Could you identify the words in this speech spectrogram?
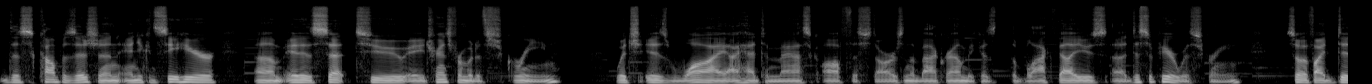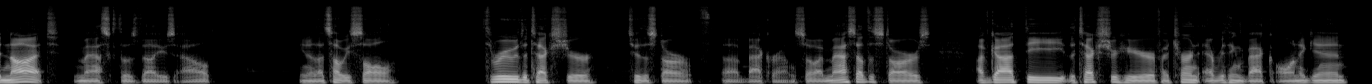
this composition, and you can see here um, it is set to a transfer mode of screen, which is why I had to mask off the stars in the background because the black values uh, disappear with screen. So if I did not mask those values out, you know, that's how we saw through the texture to the star uh, background. So I masked out the stars. I've got the the texture here. If I turn everything back on again,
